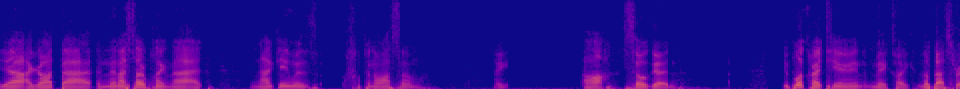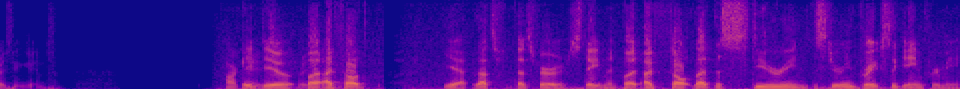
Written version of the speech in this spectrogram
Yeah, I got that, and then I started playing that, and that game is flipping awesome. Like, ah, so good. People at Criterion make like the best racing games. They Arcade do, racing but I games. felt. Yeah, that's that's fair statement. But I felt that the steering, the steering breaks the game for me.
